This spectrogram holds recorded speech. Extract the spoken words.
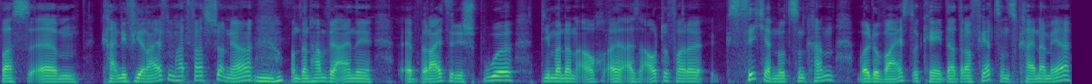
was ähm, keine vier Reifen hat, fast schon, ja. Mhm. Und dann haben wir eine äh, breitere Spur, die man dann auch äh, als Autofahrer sicher nutzen kann, weil du weißt, okay, darauf fährt sonst keiner mehr.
